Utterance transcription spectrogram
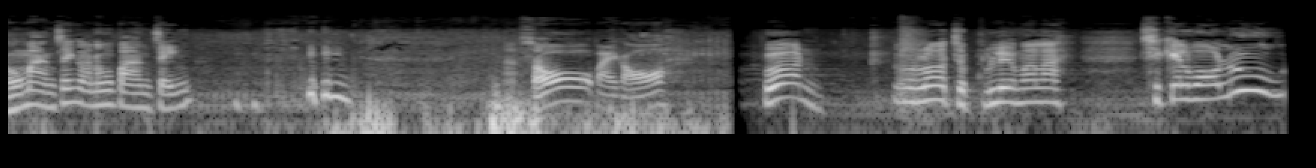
Wong mancing kok nemu pancing. Masuk, Pak Eko. Bon. Lho jebule malah sikil wolu.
